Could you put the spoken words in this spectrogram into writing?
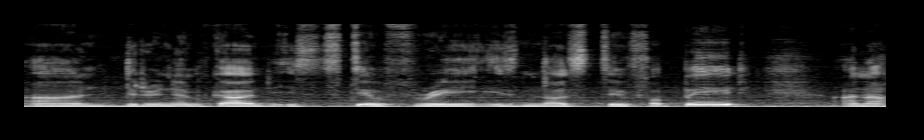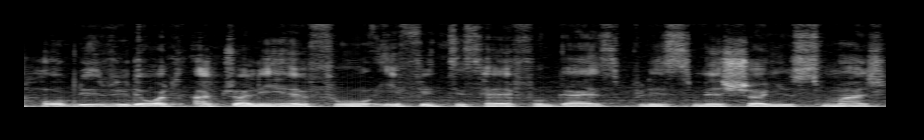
And the rename card is still free it's not still for paid. And i hope this video was actually helpful. If it is helpful guys please make sure you smash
